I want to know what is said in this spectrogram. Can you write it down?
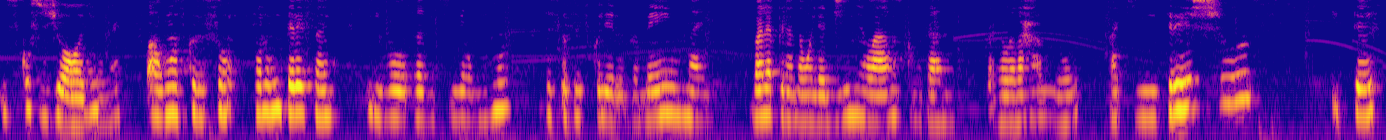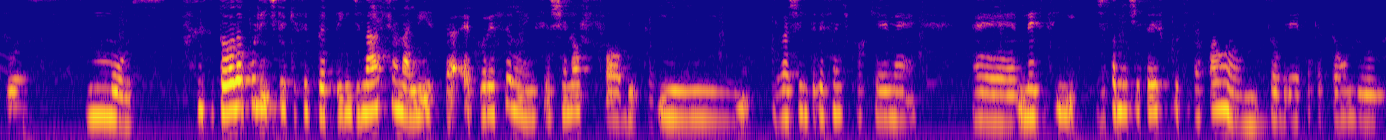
um discurso de ódio, né? Algumas coisas são, foram interessantes e vou trazer aqui algumas. Não sei se vocês escolheram também, mas vale a pena dar uma olhadinha lá nos comentários. A galera arrasou. Aqui, trechos e textos mus Toda política que se pretende nacionalista é, por excelência, xenofóbica. E eu achei interessante porque, né, é, nesse justamente isso é isso que você está falando sobre essa questão do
